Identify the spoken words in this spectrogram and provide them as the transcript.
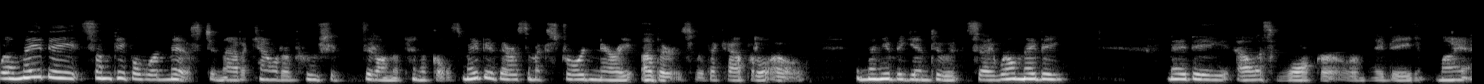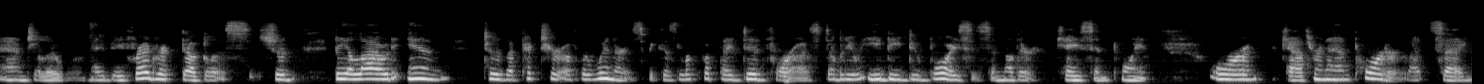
well, maybe some people were missed in that account of who should sit on the pinnacles. Maybe there are some extraordinary others with a capital O. And then you begin to say, well, maybe maybe Alice Walker or maybe Maya Angelou or maybe Frederick Douglass should be allowed in to the picture of the winners because look what they did for us. W.E.B. Du Bois is another case in point, or Katherine Anne Porter, let's say.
